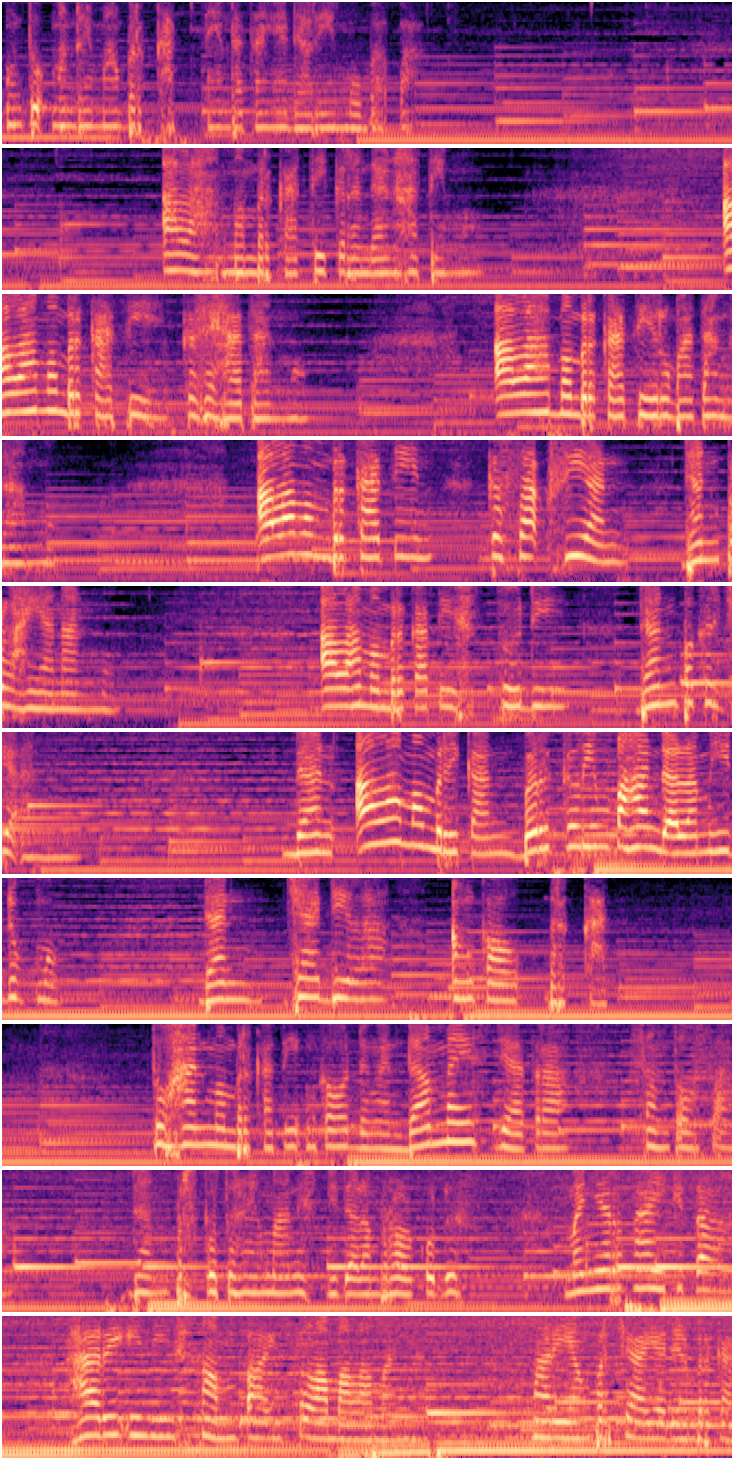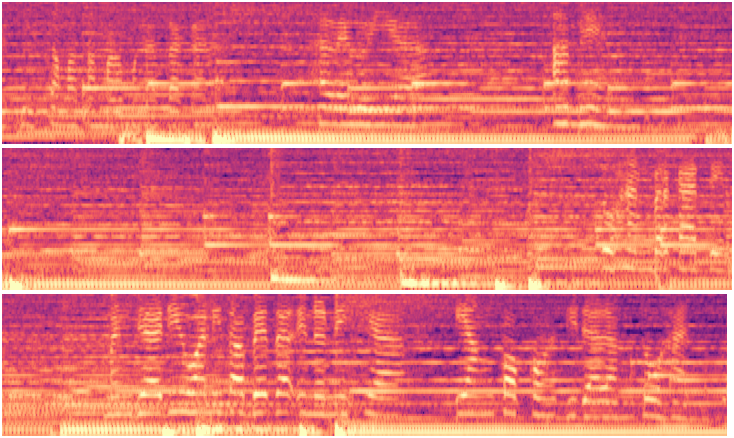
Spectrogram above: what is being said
untuk menerima berkat yang datangnya darimu Bapak. Allah memberkati kerendahan hatimu. Allah memberkati kesehatanmu. Allah memberkati rumah tanggamu. Allah memberkati kesaksian dan pelayananmu. Allah memberkati studi dan pekerjaanmu. Dan Allah memberikan berkelimpahan dalam hidupmu. Dan jadilah engkau berkat. Tuhan memberkati engkau dengan damai sejahtera, sentosa, dan persekutuan yang manis di dalam roh kudus. Menyertai kita hari ini sampai selama-lamanya. Mari yang percaya dan berkati sama-sama mengatakan, Haleluya, Amin. Tuhan berkati menjadi wanita Betel Indonesia yang kokoh di dalam Tuhan.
